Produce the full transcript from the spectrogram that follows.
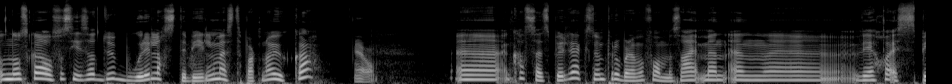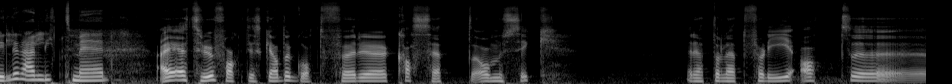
Og nå skal det også sies at du bor i lastebilen mesteparten av uka. ja. Eh, en kassettspiller er ikke noe problem å få med seg, men en eh, VHS-spiller er litt mer Nei, jeg tror faktisk jeg hadde gått for eh, kassett og musikk. Rett og lett fordi at uh,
